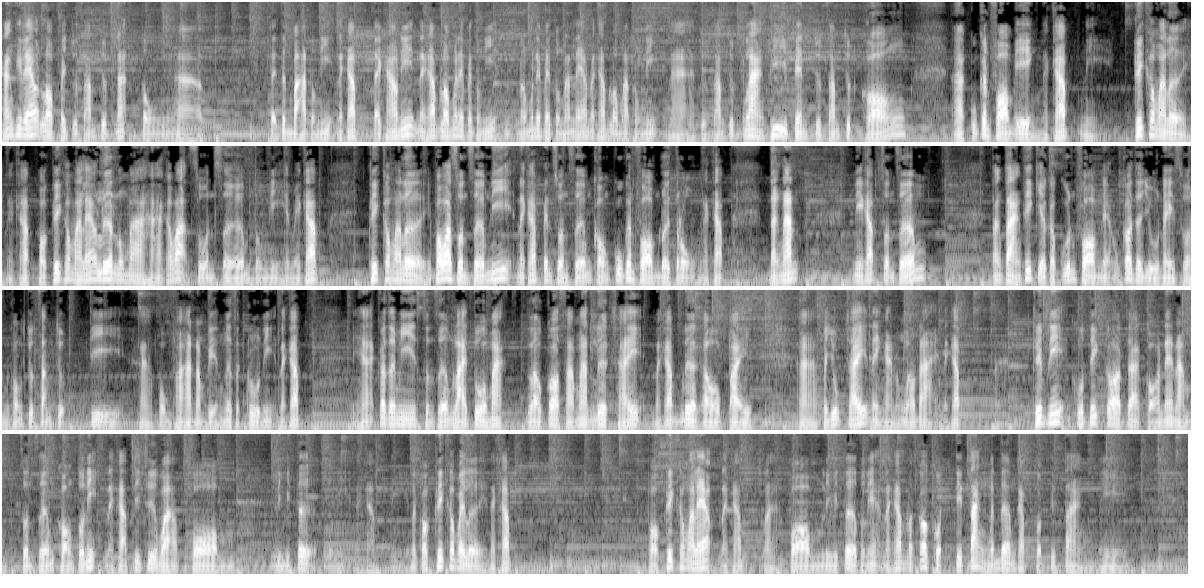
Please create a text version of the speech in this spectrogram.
ครั้งที่แล้วเราไปจุด 3 จุดนะตรง ไตเติลบาร์ตรงนี้นะครับ แต่คราวนี้นะครับเราไม่ได้ไปตรงนี้ เราไม่ได้ไปตรงนั้นแล้วนะครับ เรามาตรงนี้นะฮะจุด 3 จุดข้างล่างที่เป็นจุด 3 จุดของอ่า Google Form เองนะครับนี่คลิกเข้ามาเลยนะครับ พอคลิกเข้ามาแล้วเลื่อนลงมาหาคำว่าส่วนเสริมตรงนี้เห็นไหมครับ คลิกเข้ามาเลย เพราะว่าส่วนเสริมนี้นะครับเป็นส่วนเสริมของ Google Form โดยตรงนะครับ ดังนั้นนี่ครับส่วนเสริมต่างๆ ที่เกี่ยวกับ Google Form เนี่ยก็จะอยู่ในส่วนของจุด 3 จุด ที่ผมพานำเรียนเมื่อสักครู่นี้นะครับนี่ฮะก็จะมีส่วนเสริมหลายตัวมาก เราก็สามารถเลือกใช้นะครับ เลือกเอาไปาประยุกต์ใช้ในงานของเราได้นะครับ คลิปนี้ครูติ๊กก็จะขอแนะนำส่วนเสริมของตัวนี้นะครับ ที่ชื่อว่า Form Limiter ตรงนี้นะครับนี่แล้วก็คลิกเข้าไปเลยนะครับ พอคลิกเข้ามาแล้วนะครับฟอร์มลิมิเตอร์ตรงนี้นะครับ แล้วก็กดติดตั้งเหมือนเดิมครับ กดติดตั้งนี่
